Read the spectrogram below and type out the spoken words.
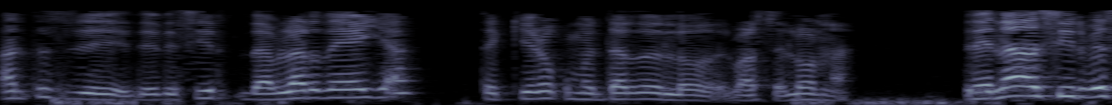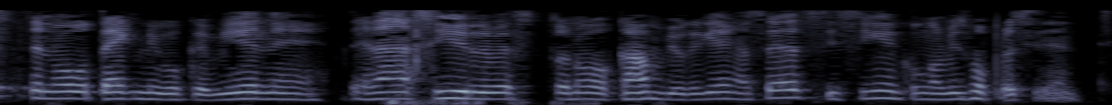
antes de, de decir, de hablar de ella, te quiero comentar de lo del Barcelona. De nada sirve este nuevo técnico que viene, de nada sirve este nuevo cambio que quieren hacer si siguen con el mismo presidente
